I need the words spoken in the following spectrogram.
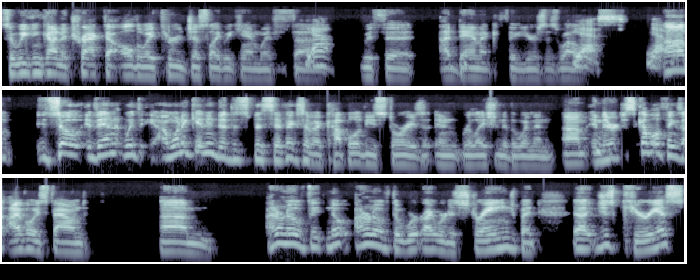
So we can kind of track that all the way through, just like we can with uh, yeah. with the Adamic figures as well. Yes. Yeah. Um. So then, with I want to get into the specifics of a couple of these stories in relation to the women. Um, and there are just a couple of things that I've always found um I don't know if it, no, I don't know if the word, right word is strange, but uh, just curious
